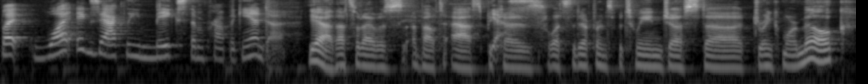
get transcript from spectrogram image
But what exactly makes them propaganda? Yeah, that's what I was about to ask because what's the difference between just uh, drink more milk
